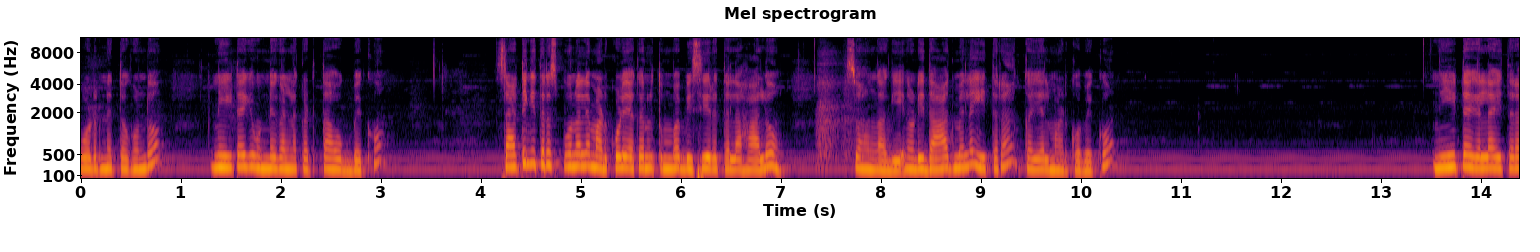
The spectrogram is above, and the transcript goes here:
ಪೌಡರ್ನೇ ತೊಗೊಂಡು ನೀಟಾಗಿ ಉಂಡೆಗಳನ್ನ ಕಟ್ತಾ ಹೋಗಬೇಕು. ಸ್ಟಾರ್ಟಿಂಗ್ ಈ ಥರ ಸ್ಪೂನಲ್ಲೇ ಮಾಡ್ಕೊಳ್ಳಿ, ಯಾಕಂದರೆ ತುಂಬ ಬಿಸಿ ಇರುತ್ತಲ್ಲ ಹಾಲು. ಸೊ ಹಾಗಾಗಿ ನೋಡಿ, ಇದಾದಮೇಲೆ ಈ ಥರ ಕೈಯಲ್ಲಿ ಮಾಡ್ಕೋಬೇಕು. ನೀಟಾಗೆಲ್ಲ ಈ ಥರ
